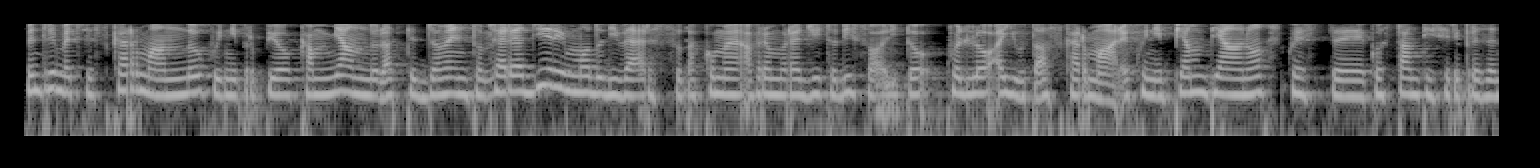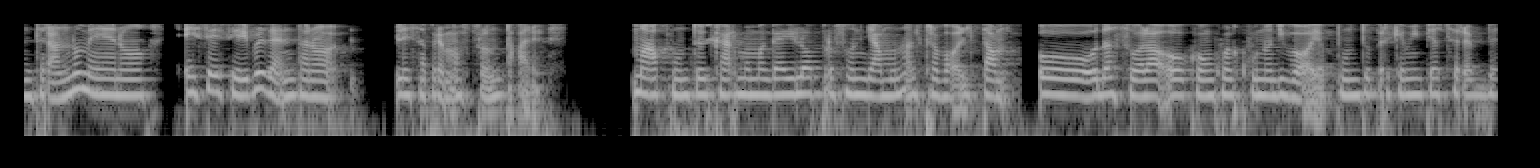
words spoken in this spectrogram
Mentre invece scarmando, quindi proprio cambiando l'atteggiamento, cioè reagire in modo diverso da come avremmo reagito di solito, quello aiuta a scarmare, quindi pian piano queste costanti si ripresenteranno meno e se si ripresentano le sapremo affrontare. Ma appunto il karma magari lo approfondiamo un'altra volta. O da sola o con qualcuno di voi appunto perché mi piacerebbe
